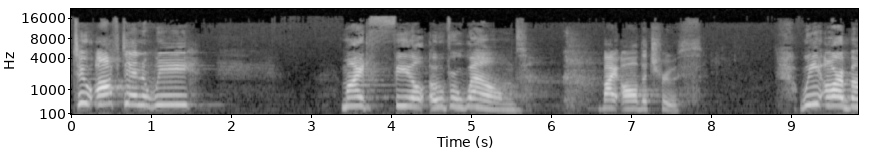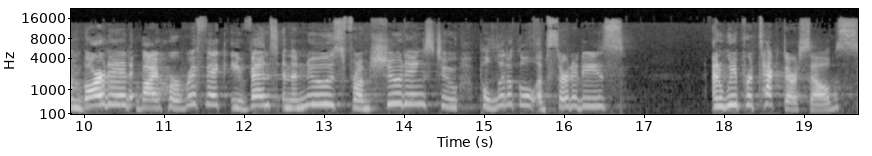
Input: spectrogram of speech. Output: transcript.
Too often we might feel overwhelmed by all the truth. We are bombarded by horrific events in the news, from shootings to political absurdities, and we protect ourselves.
